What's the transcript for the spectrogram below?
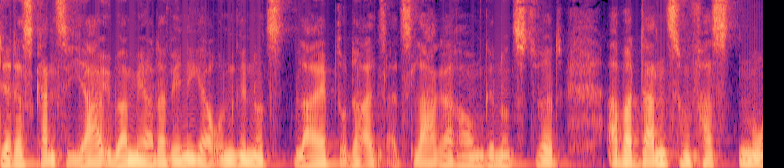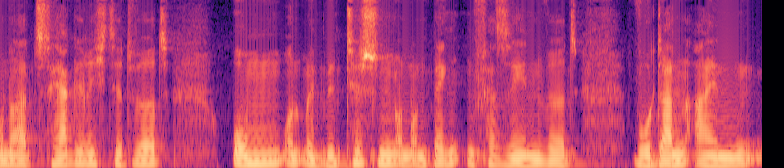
der das ganze Jahr über mehr oder weniger ungenutzt bleibt oder als, als Lagerraum genutzt wird, aber dann zum Fastenmonat hergerichtet wird um und mit, mit Tischen und, und Bänken versehen wird, wo dann ein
